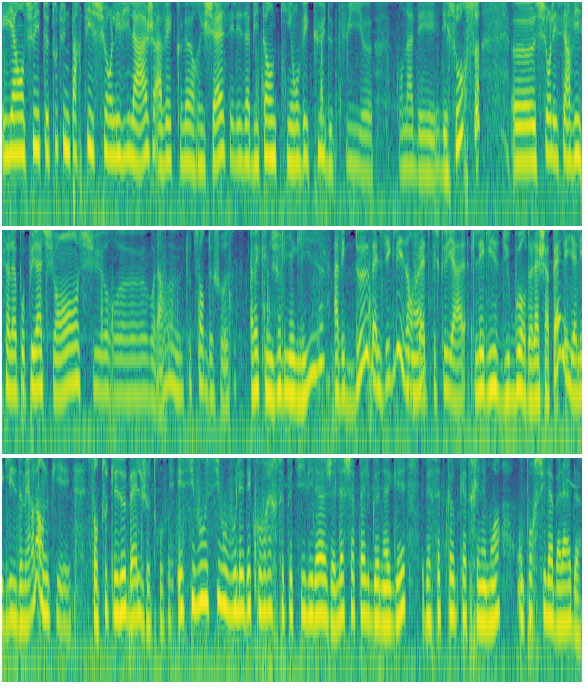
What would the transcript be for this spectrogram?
il y a ensuite toute une partie sur les villages avec leurs richesses et les habitants qui ont vécu depuis qu'on a des, des sources, sur les services à la population, sur voilà toutes sortes de choses. Avec une jolie église. Avec deux belles églises en fait puisqu'il y a l'église du bourg de la Chapelle et il y a l'église de Merlande qui sont toutes les deux belles, je trouve. Et si vous aussi vous voulez découvrir ce petit village, la Chapelle Gonaguet, eh bien faites comme Catherine et moi, on poursuit la balade.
